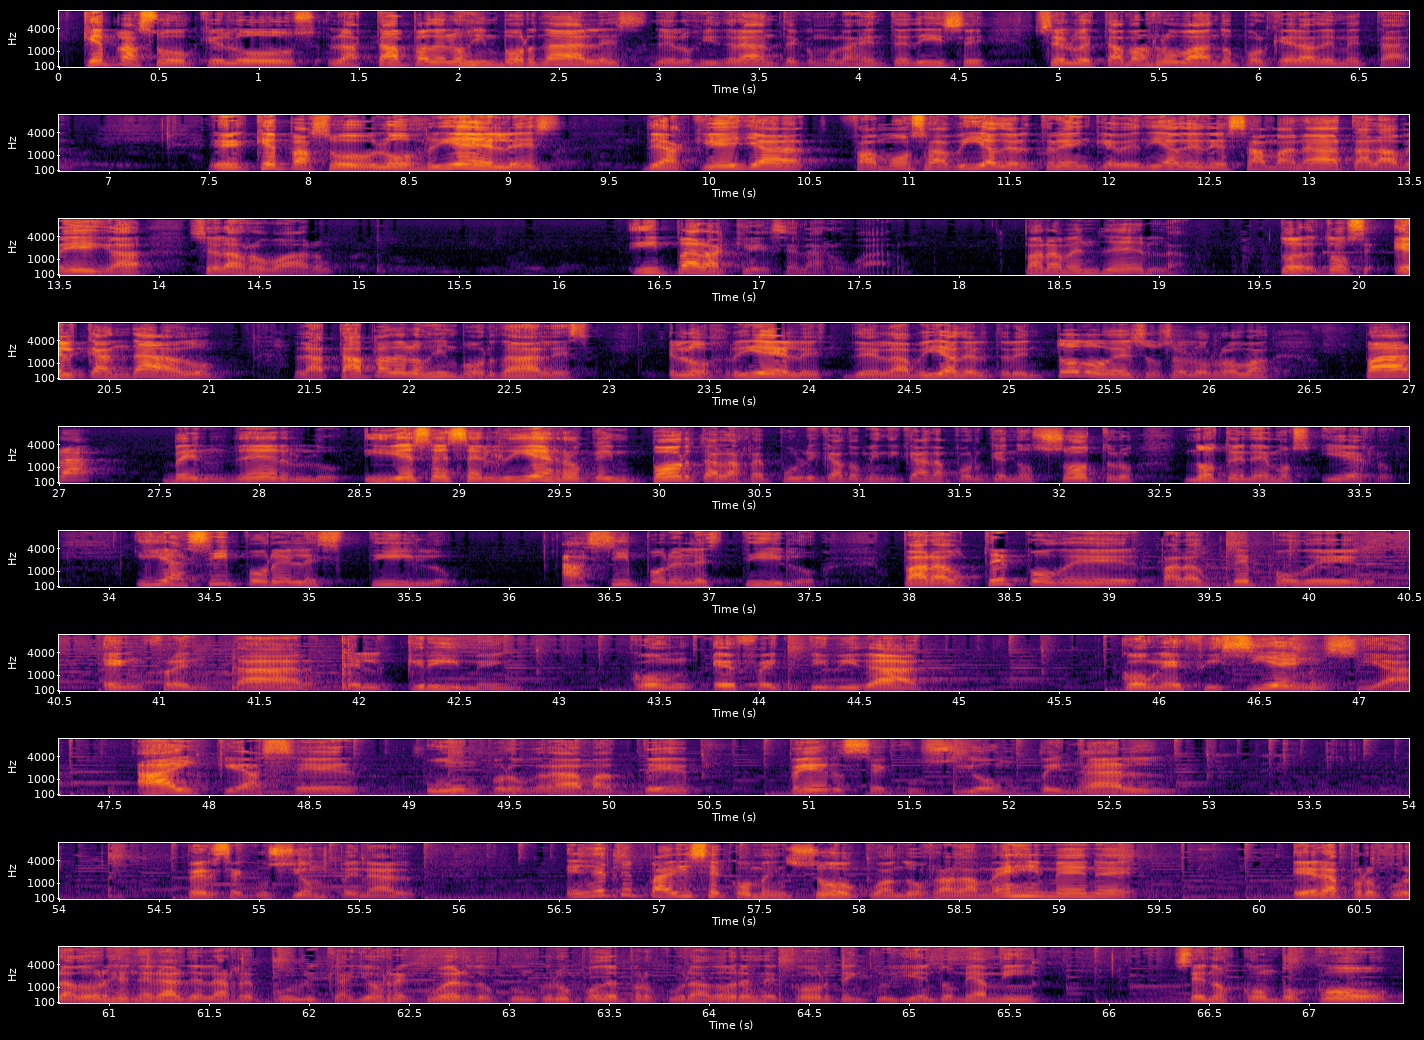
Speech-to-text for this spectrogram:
¿Qué pasó? Que los, las tapas de los inbornales, de los hidrantes, como la gente dice, se lo estaban robando porque era de metal. Eh, ¿Qué pasó? Los rieles de aquella famosa vía del tren que venía desde Samanata a La Vega, se la robaron. ¿Y para qué se la robaron? para venderla. Entonces, el candado, la tapa de los imbordales, los rieles de la vía del tren, todo eso se lo roban para venderlo. Y ese es el hierro que importa a la República Dominicana porque nosotros no tenemos hierro. Y así por el estilo, así por el estilo, para usted poder, para usted poder enfrentar el crimen con efectividad, con eficiencia, hay que hacer un programa de persecución penal. Persecución penal. En este país se comenzó cuando Radamés Jiménez era Procurador General de la República. Yo recuerdo que un grupo de procuradores de corte, incluyéndome a mí, se nos convocó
